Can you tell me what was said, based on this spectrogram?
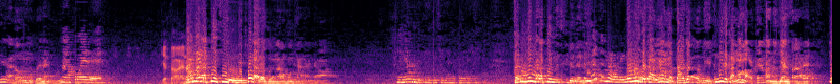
နင်းကတော့မခွဲနိုင်ဘူးငါခွဲတယ် ပြတ်သားရနောနော်င်မအပြစ်စီလို့နေထွက်လာတော့ဆိုငါဝန်ခံနိုင်တာနေရတဲ့ကိစ္စလေးနဲ့ပြောနေတယ်ဒါပေမဲ့အပြစ်မရှိတယ်လေနေအဲ့ဒါမှလည်းတနည်းတစ်ခါငါမှဒါကြောင့်နေတနည်းတစ်ခါငါမှအခန်းမှာနေရန်စားတယ်ပြ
